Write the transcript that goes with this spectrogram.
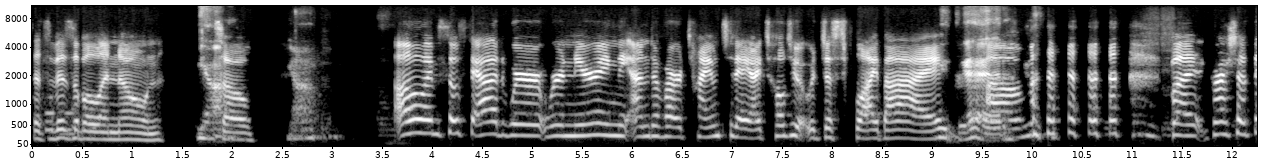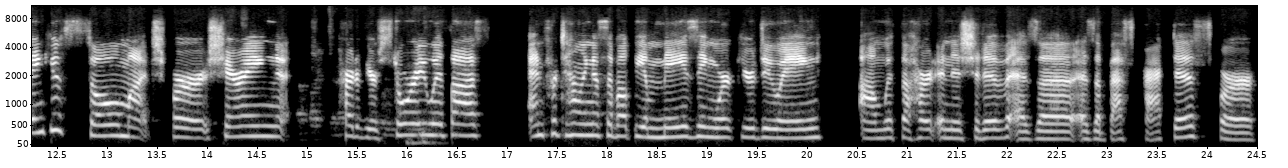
that's visible and known. Yeah. So yeah. Oh, I'm so sad. We're we're nearing the end of our time today. I told you it would just fly by. You did. Um, but Gresha, thank you so much for sharing part of your story with us and for telling us about the amazing work you're doing um, with the HART Initiative as a as a best practice for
